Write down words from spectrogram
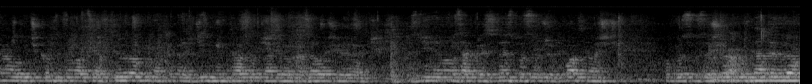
Miało być kontynuacja w tym roku, natomiast dziwnym trafem nagle okazało się, że zmieniono zakres w ten sposób, że płatność po prostu ze środków na ten rok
